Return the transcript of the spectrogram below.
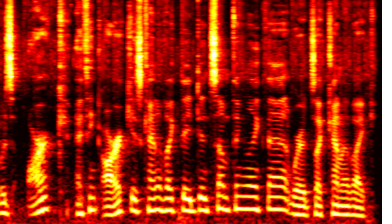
was ARK. I think ARK is kind of like they did something like that, where it's like kind of like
